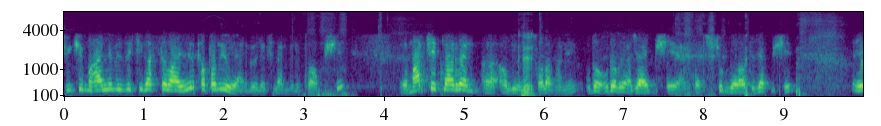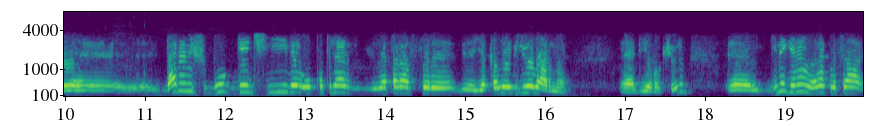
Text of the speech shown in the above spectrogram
Çünkü mahallemizdeki gazete bayileri kapanıyor yani böyle filan böyle tuhaf bir şey. E, marketlerden e, alıyoruz evet. falan hani. O da o da bir acayip bir şey yani. Satışı çok daraltacak bir şey. E, ben hani şu, bu gençliği ve o popüler referansları yakalayabiliyorlar mı e, diye bakıyorum. e, yine genel olarak mesela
